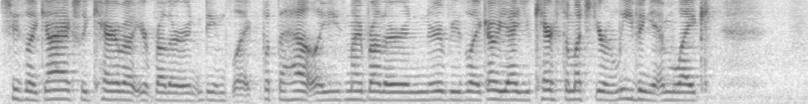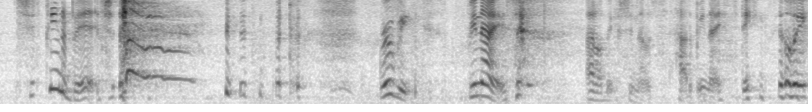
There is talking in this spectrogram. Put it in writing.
she's like, "I actually care about your brother," and Dean's like, "What the hell? Like, he's my brother." And Ruby's like, "Oh yeah, you care so much you're leaving him." Like, she's being a bitch. Ruby, be nice. I don't think she knows how to be nice to Dean, really.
